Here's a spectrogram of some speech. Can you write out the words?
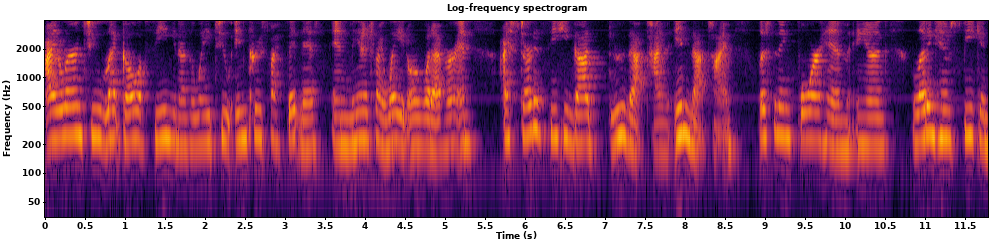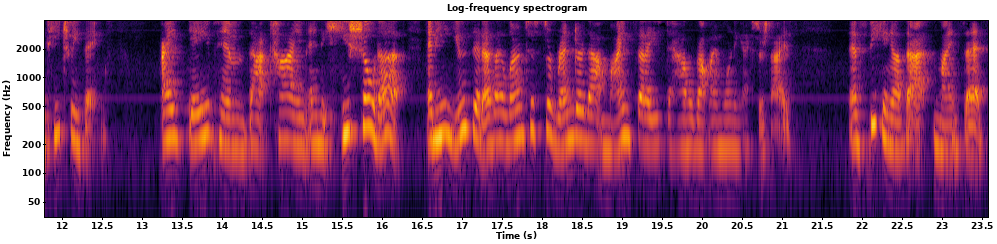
I learned to let go of seeing it as a way to increase my fitness and manage my weight or whatever. And I started seeking God through that time, in that time, listening for Him and letting Him speak and teach me things. I gave Him that time and He showed up and He used it as I learned to surrender that mindset I used to have about my morning exercise. And speaking of that mindset,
